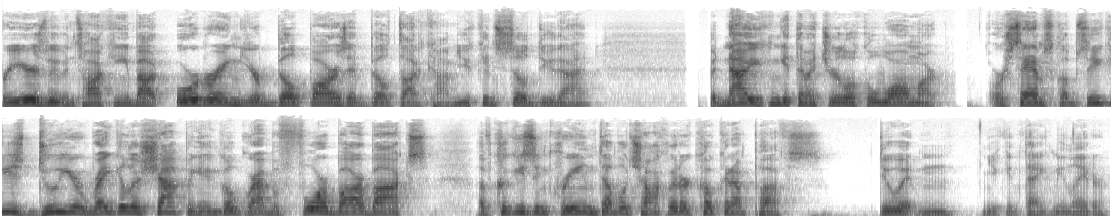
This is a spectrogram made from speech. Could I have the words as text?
For years, we've been talking about ordering your built bars at built.com. You can still do that, but now you can get them at your local Walmart or Sam's Club. So you can just do your regular shopping and go grab a four bar box of cookies and cream, double chocolate, or coconut puffs. Do it, and you can thank me later.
